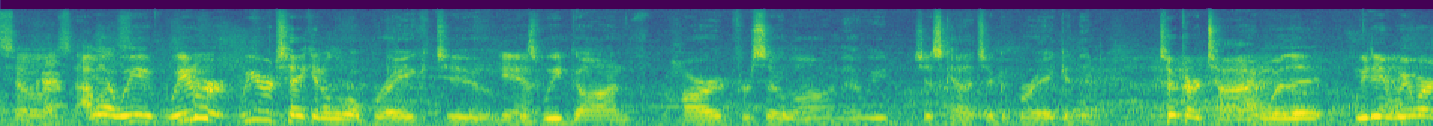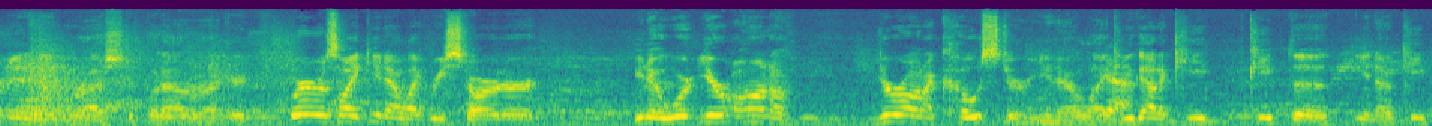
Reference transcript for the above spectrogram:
So Okay. I yeah, was, we we were we were taking a little break too Yeah. because we'd gone hard for so long that we just kind of took a break and then took our time with it. We didn't we weren't in any rush to put out a record. Where it was like you know like restarter, you know we're, you're on a you're on a coaster. You know like Yeah. you got to keep keep the you know keep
